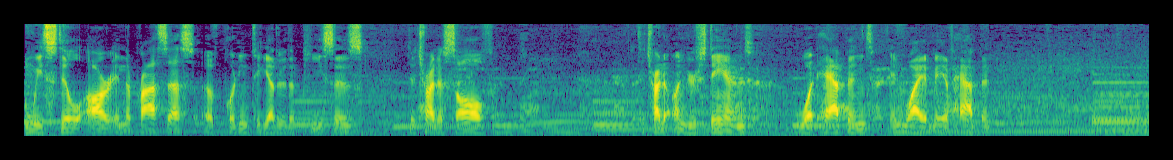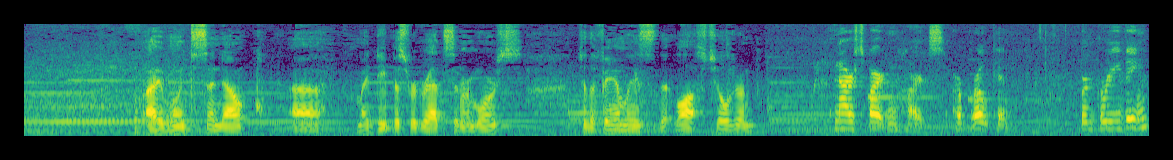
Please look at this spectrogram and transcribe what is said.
We still are in the process of putting together the pieces to try to solve, to try to understand what happened and why it may have happened. I want to send out uh, my deepest regrets and remorse to the families that lost children. And our Spartan hearts are broken. We're grieving,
